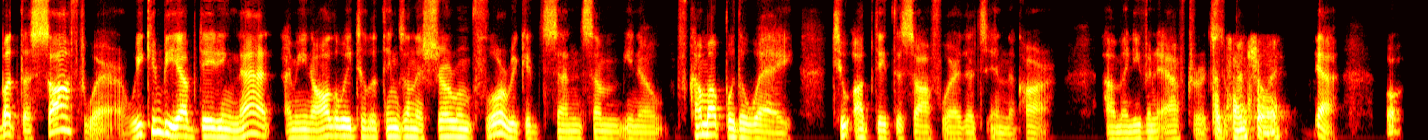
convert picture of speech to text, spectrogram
But the software, we can be updating that. I mean, all the way to the things on the showroom floor, we could send some, you know, come up with a way to update the software that's in the car. Um, and even after it's potentially. Yeah. Well,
